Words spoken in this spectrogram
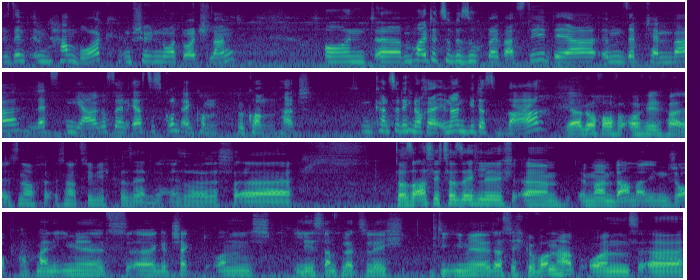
Wir sind in Hamburg, im schönen Norddeutschland. Und ähm, heute zu Besuch bei Basti, der im September letzten Jahres sein erstes Grundeinkommen bekommen hat. Kannst du dich noch erinnern, wie das war? Ja, doch, auf, auf jeden Fall. Ist noch, ist noch ziemlich präsent. Also das, äh, da saß ich tatsächlich ähm, in meinem damaligen Job, habe meine E-Mails äh, gecheckt und lese dann plötzlich die E-Mail, dass ich gewonnen habe. Und äh,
